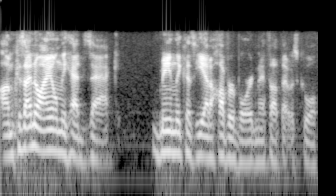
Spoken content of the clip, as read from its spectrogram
Um, because I know I only had Zach, mainly because he had a hoverboard and I thought that was cool.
